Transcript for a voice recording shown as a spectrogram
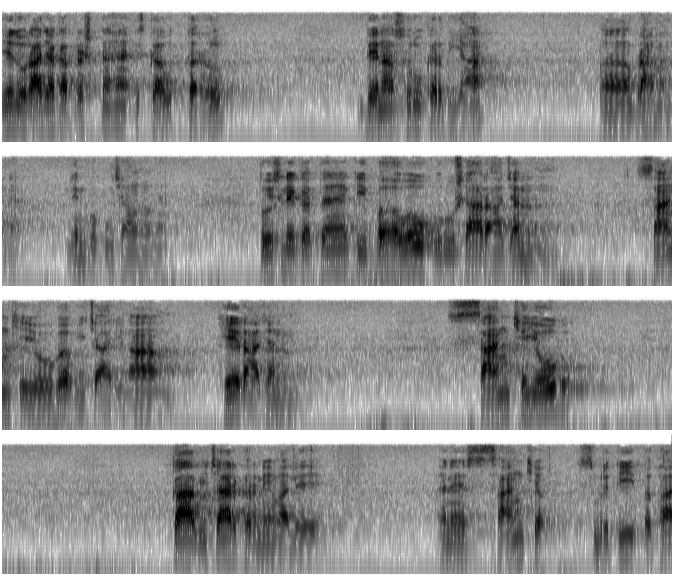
ये जो राजा का प्रश्न है, इसका उत्तर देना शुरू कर दिया ब्राह्मण ने, जिनको पूछा उन्होंने। तो इसलिए कहते हैं कि बहवो पुरुषा राजन, सांख्य योग विचारी नाम हे राजन, सांख्य योग का विचार करने वाले, यानी सांख्य स्मृति तथा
